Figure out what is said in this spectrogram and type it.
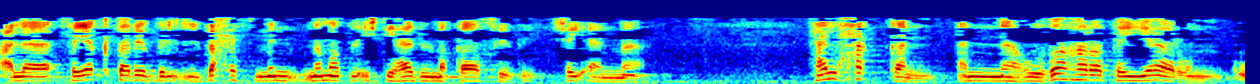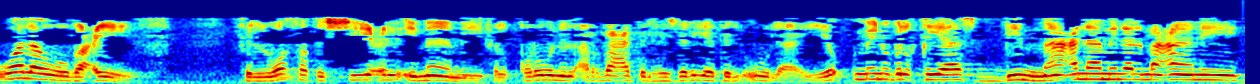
على سيقترب البحث من نمط الاجتهاد المقاصدي شيئا ما. هل حقا أنه ظهر تيار ولو ضعيف في الوسط الشيعي الإمامي في القرون الأربعة الهجرية الأولى يؤمن بالقياس بمعنى من المعاني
